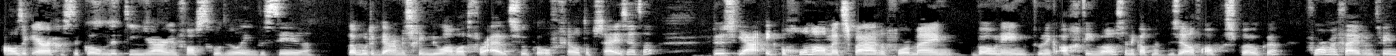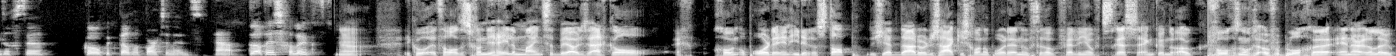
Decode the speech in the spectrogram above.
als ik ergens de komende tien jaar in vastgoed wil investeren, dan moet ik daar misschien nu al wat voor uitzoeken of geld opzij zetten. Dus ja, ik begon al met sparen voor mijn woning toen ik 18 was. En ik had met mezelf afgesproken, voor mijn 25ste koop ik dat appartement. Ja, dat is gelukt. Ja, ik hoor het al. Is gewoon die hele mindset bij jou, is eigenlijk al gewoon op orde in iedere stap. Dus je hebt daardoor de zaakjes gewoon op orde en hoeft er ook verder niet over te stressen. En kunt er ook vervolgens nog eens over bloggen en er een leuk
